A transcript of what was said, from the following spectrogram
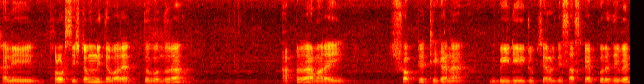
খালি ফ্লোর সিস্টেমও নিতে পারেন। তো বন্ধুরা, আপনারা আমার এই শপটির ঠিকানা বিডি ইউটিউব চ্যানেলটি সাবস্ক্রাইব করে দিবেন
